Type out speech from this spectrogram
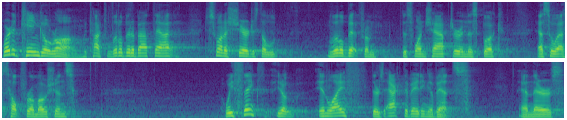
where did Cain go wrong? We talked a little bit about that. Just want to share just a a little bit from this one chapter in this book, SOS Help for Emotions. We think, you know, in life there's activating events. And there's,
